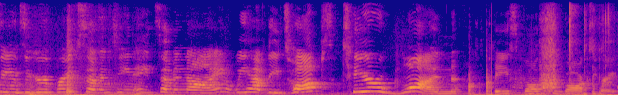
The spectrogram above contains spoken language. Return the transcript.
CNC Group Break 17879. We have the Topps Tier 1 Baseball 2 Box Break.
